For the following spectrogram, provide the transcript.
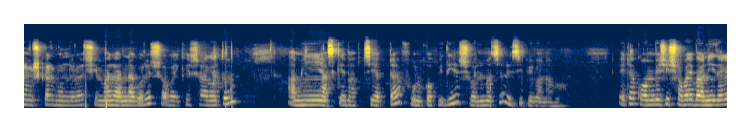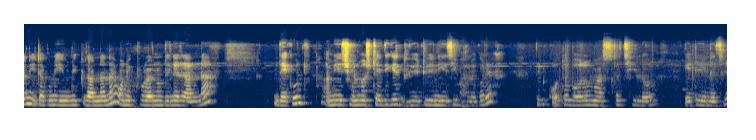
নমস্কার বন্ধুরা, সীমা রান্নাঘরে সবাইকে স্বাগত আমি আজকে ভাবছি একটা ফুলকপি দিয়ে শোল মাছের রেসিপি বানাবো। এটা কম বেশি সবাই বানিয়ে থাকেন এটা কোনো ইউনিক রান্না না, অনেক পুরানো দিনের রান্না। দেখুন, আমি এই শোল মাছটা এদিকে ধুয়ে টুয়ে নিয়েছি ভালো করে। দেখুন, কত বড় মাছটা ছিল, কেটে এনেছে।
